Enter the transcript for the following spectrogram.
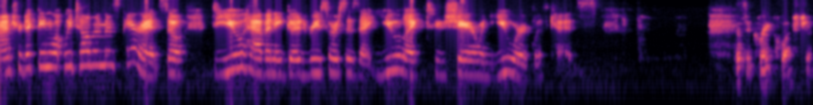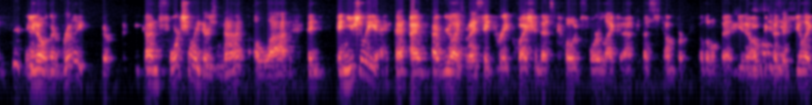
contradicting what we tell them as parents. So, do you have any good resources that you like to share when you work with kids? That's a great question. You know, they're really, unfortunately, there's not a lot. And, and usually I, I, I, realize when I say great question, that's code for like a, a stumper a little bit, you know, because I feel like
